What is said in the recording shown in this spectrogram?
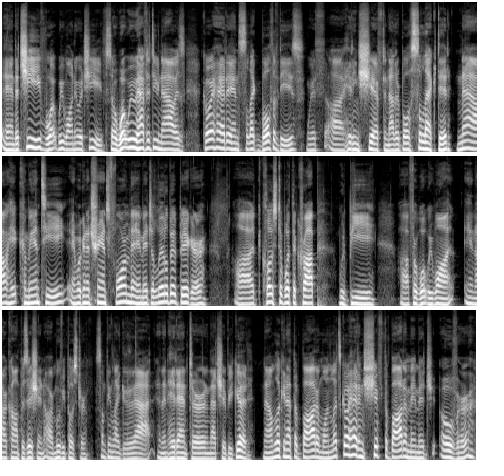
and achieve what we want to achieve. So what we have to do now is go ahead and select both of these with uh, hitting shift and now they're both selected. Now hit command T and we're going to transform the image a little bit bigger, uh, close to what the crop would be uh, for what we want in our composition, our movie poster, something like that. And then hit enter and that should be good. Now I'm looking at the bottom one. Let's go ahead and shift the bottom image over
